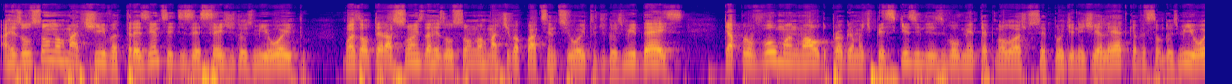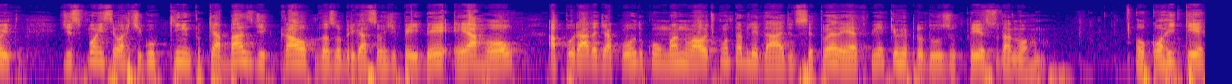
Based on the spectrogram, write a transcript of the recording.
a Resolução Normativa 316 de 2008 com as alterações da Resolução Normativa 408 de 2010, que aprovou o Manual do Programa de Pesquisa e Desenvolvimento Tecnológico do Setor de Energia Elétrica, versão 2008, dispõe em seu artigo 5 que a base de cálculo das obrigações de P&D é a ROL, apurada de acordo com o Manual de Contabilidade do Setor Elétrico, e aqui eu reproduzo o texto da norma. Ocorre que,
